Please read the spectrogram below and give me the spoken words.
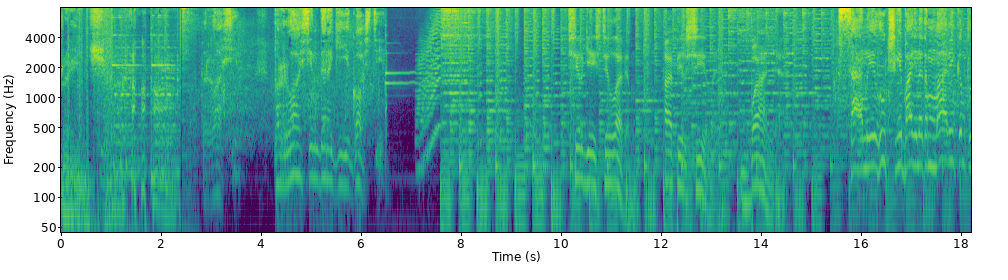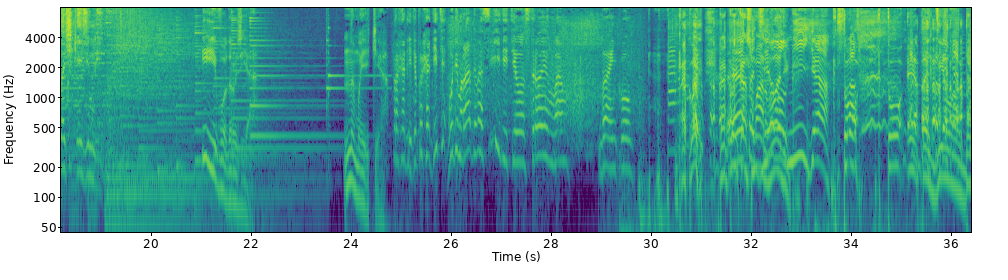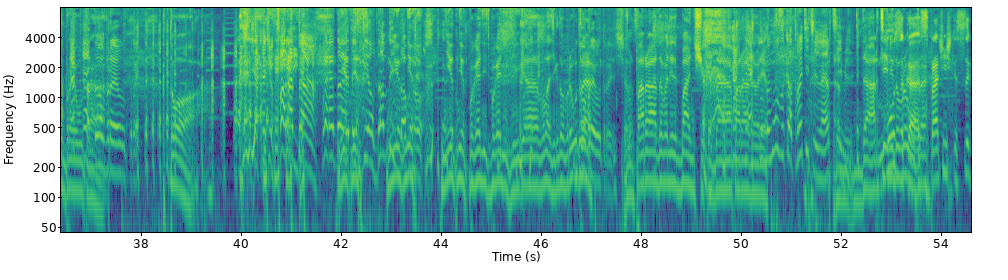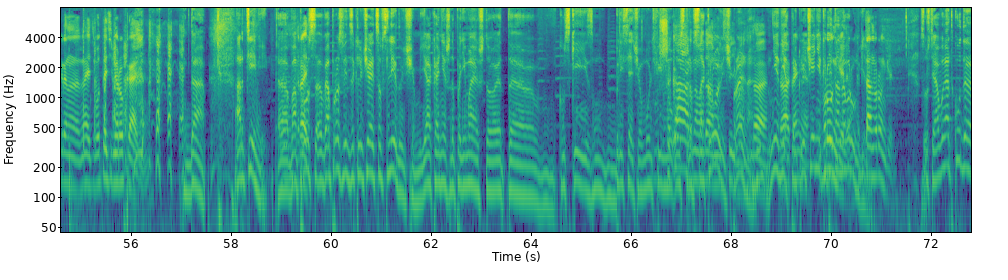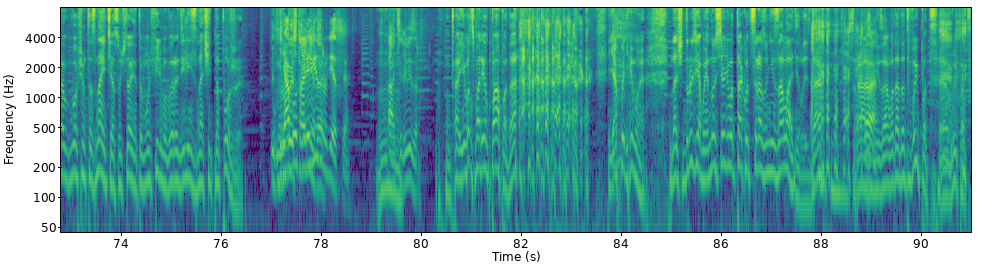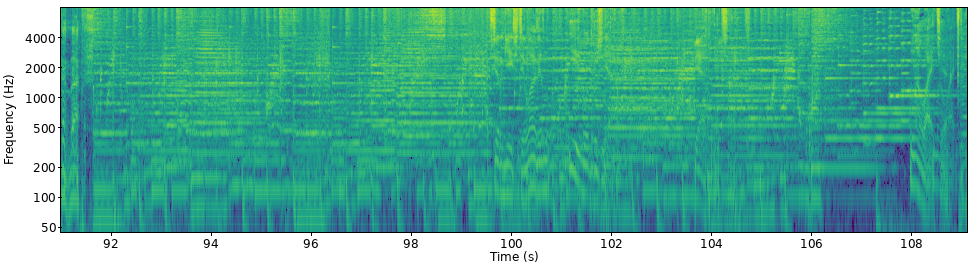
женщина». Просим, просим, дорогие гости. Сергей Стилавин Апельсины Баня Самые лучшие бани на этом маленьком клочке земли. и его друзья на маяке. Проходите, проходите. Будем рады вас видеть и устроим вам баньку. Какой, какой Это кошмар, делал Владик. не я. Кто, кто это делал? Доброе утро. Доброе утро. Кто? Я хочу Фарада. Фарада Нет, это нет. сделал давным-давно. нет, нет, нет, погодите, погодите. Я, Владик, доброе утро. Доброе утро еще раз. Порадовали банщика, да, порадовали. Ну, музыка отвратительная, Артемий. Да, Артемий, доброе Музыка утро. с- практически сыграна, знаете, вот этими руками. Да. Артемий, э, вопрос, вопрос ведь заключается в следующем. Я, конечно, понимаю, что это куски из блестящего мультфильма «Остров сокровищ», правильно? Да. Нет, да, нет, конечно. Приключения капитана Врунгеля, Врунгеля. Капитан Врунгель. Слушайте, а вы откуда, в общем-то, знаете о существовании этого мультфильма? Вы родились значительно позже. И У в меня другой был стране, телевизор да. в детстве. А, телевизор. Да, его смотрел папа, да? Я понимаю. Значит, друзья мои, ну сегодня вот так вот сразу не заладилось, да? Сразу не за... Вот этот выпад, э, выпад, да. Сергей Стилавин и его друзья. Пятница. На лайте.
